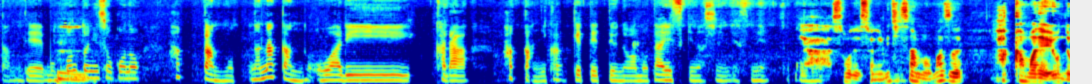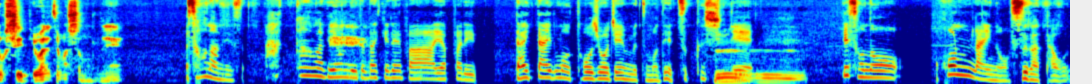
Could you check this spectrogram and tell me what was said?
たんでもう本当にそこの8巻の7巻の終わりから8巻にかけてっていうのはもう大好きなシーンですね。いやー、そうですよね。みちさんもまず、8巻までは読んでほしいって言われてましたもんね。そうなんです。8巻まで読んでいただければ、やっぱり大体もう登場人物も出尽くしてう、んで、その本来の姿を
